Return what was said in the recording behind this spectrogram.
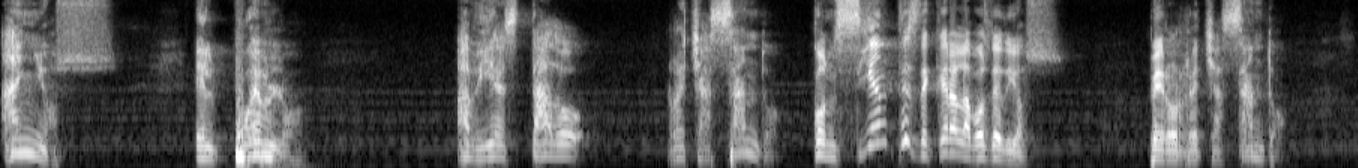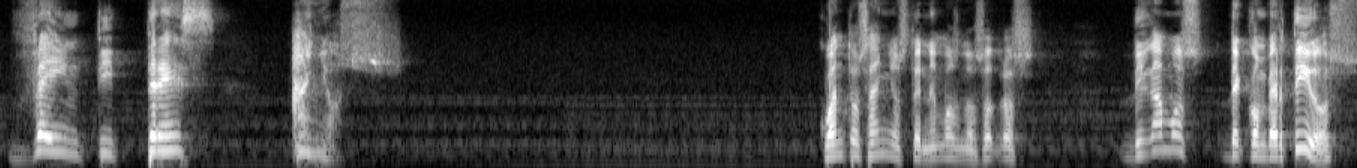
años el pueblo había estado rechazando, conscientes de que era la voz de Dios, pero rechazando. 23 años. ¿Cuántos años tenemos nosotros, digamos, de convertidos?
